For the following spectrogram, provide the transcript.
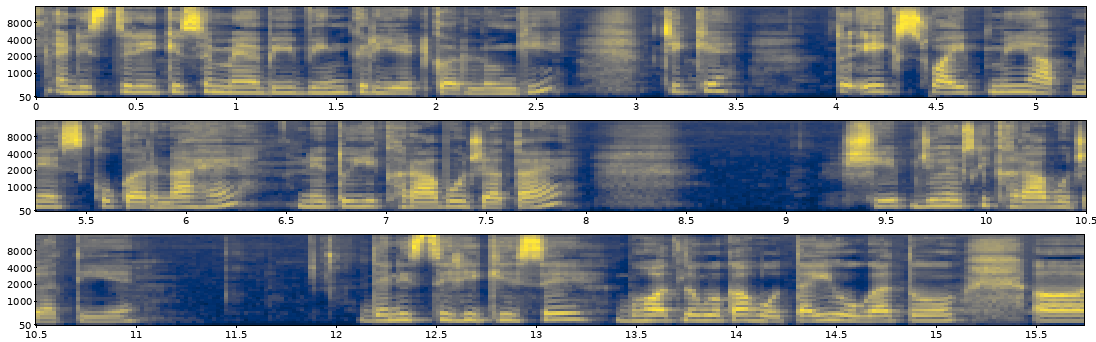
एंड इस तरीके से मैं अभी विंग क्रिएट कर लूँगी, ठीक है? तो एक स्वाइप में ही आपने इसको करना है, नहीं तो ये ख़राब हो जाता है। शेप जो है उसकी ख़राब हो जाती है। देन इस तरीके से बहुत लोगों का होता ही होगा। तो आ,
